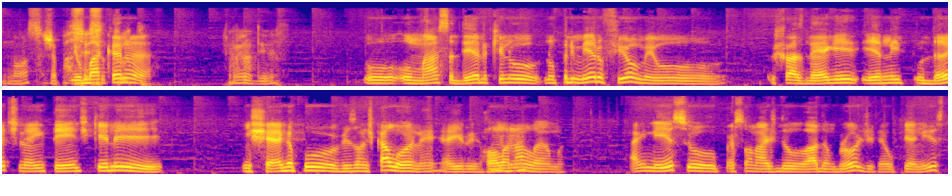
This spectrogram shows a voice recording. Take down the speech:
Nossa, já E passou o isso bacana, tudo. Meu Deus. o, o massa dele é que no, no primeiro filme, o, o Schwarzenegger, ele, o Dutch, né, entende que ele enxerga por visão de calor, né? Aí ele rola Uhum. na lama. Aí nesse, o personagem do Adam Brody, né, o pianista,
